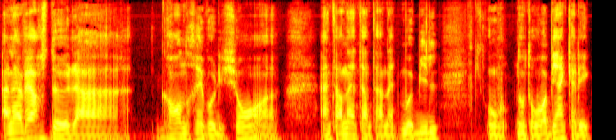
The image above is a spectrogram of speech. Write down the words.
À l'inverse de la grande révolution euh, Internet, Internet mobile, on- dont on voit bien qu'elle est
